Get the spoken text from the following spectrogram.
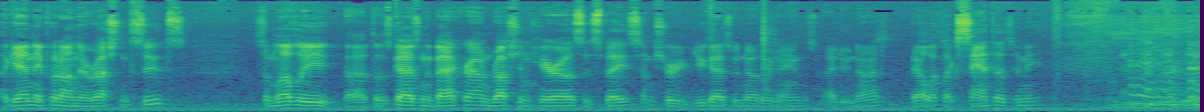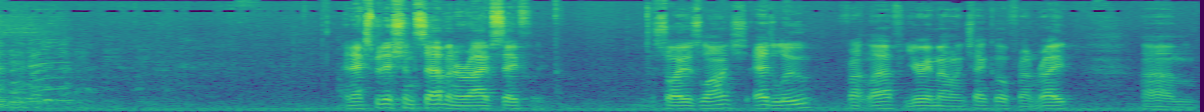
Again, they put on their Russian suits. Some lovely, uh, those guys in the background, Russian heroes of space. I'm sure you guys would know their names. I do not. They all look like Santa to me. and Expedition 7 arrived safely. The Soyuz launched. Ed Lu, front left. Yuri Malenchenko, front right. Um,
